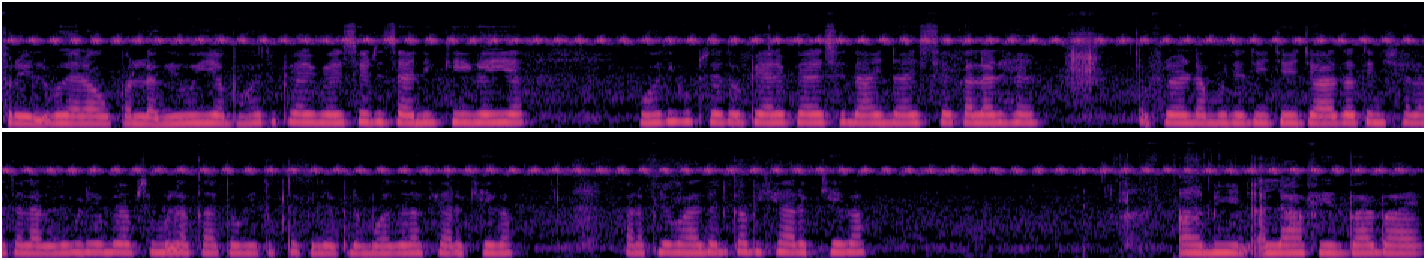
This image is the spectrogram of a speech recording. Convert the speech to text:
फ्रिल वगैरह ऊपर लगी हुई है, बहुत ही प्यारी प्यारी से डिज़ाइनिंग की गई है। बहुत ही खूबसूरत और प्यारे प्यारे से नाइस नाइस से कलर हैं। तो फ्रेंड आप मुझे दीजिए इजाज़त इन शाला अगली वीडियो में आपसे मुलाकात होगी। तब तक के लिए अपना बहुत ज़्यादा ख्याल रखिएगा और अपने वालदेन का भी ख्याल रखिएगा। आमीन। अल्लाह हाफिज़। बाय बाय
